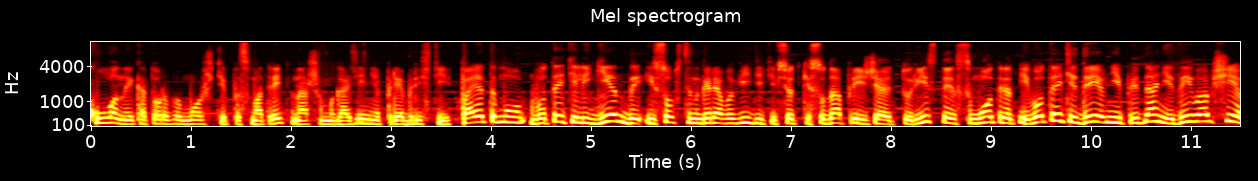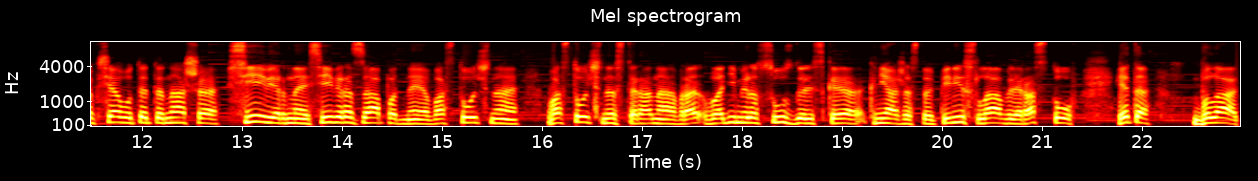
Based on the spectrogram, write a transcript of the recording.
коны, которые вы можете посмотреть в нашем магазине, приобрести. Поэтому вот эти легенды, и, собственно говоря, вы видите, все-таки сюда приезжают туристы, смотрят. И вот эти древние предания, да и вообще вся вот эта наша северная, северо-западная, восточная, восточная сторона, Владимира Суздальское княжество, Переславль, Ростов, это была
